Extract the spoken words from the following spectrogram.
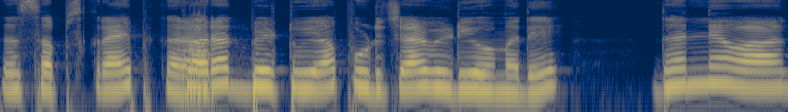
तर सबस्क्राईब करा. परत भेटूया पुढच्या व्हिडिओमध्ये. धन्यवाद.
